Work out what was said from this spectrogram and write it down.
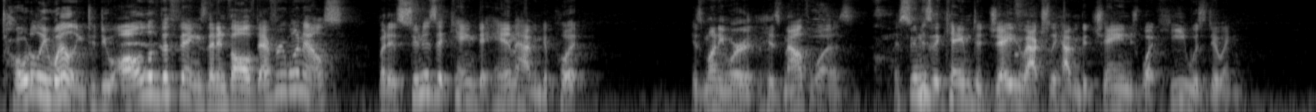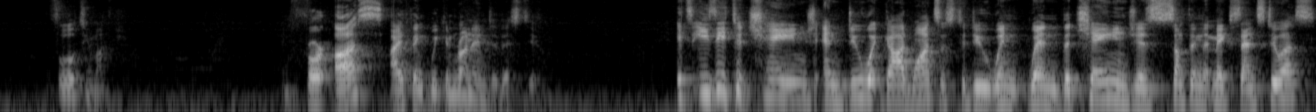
totally willing to do all of the things that involved everyone else, but as soon as it came to him having to put his money where his mouth was, as soon as it came to Jehu actually having to change what he was doing, it's a little too much. And for us, I think we can run into this too it's easy to change and do what God wants us to do when, when the change is something that makes sense to us,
